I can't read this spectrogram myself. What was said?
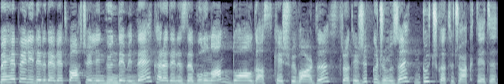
MHP lideri Devlet Bahçeli'nin gündeminde Karadeniz'de bulunan doğalgaz keşfi vardı. Stratejik gücümüze güç katacak dedi.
